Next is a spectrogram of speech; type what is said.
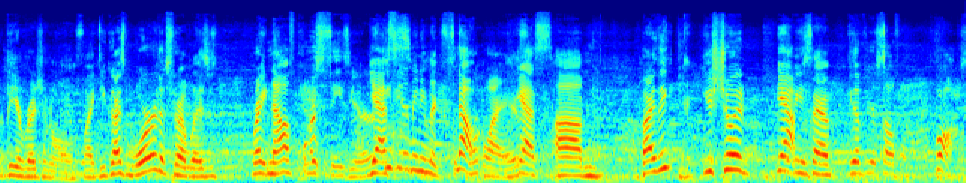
the originals. Like, you guys were the trailblazers. Right now, of course, it's easier. Yes. Easier meaning like No. wise. Yes. Um, but I think you should Yeah. give yourself, give yourself props.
